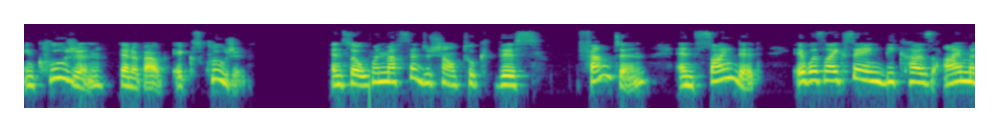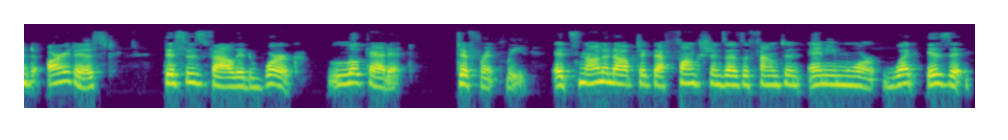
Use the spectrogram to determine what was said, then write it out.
inclusion than about exclusion. And so when Marcel Duchamp took this fountain and signed it, it was like saying, because I'm an artist, this is valid work. Look at it differently. It's not an object that functions as a fountain anymore. What is it?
